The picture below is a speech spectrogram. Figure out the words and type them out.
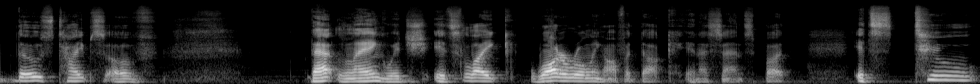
those types of that language, it's like water rolling off a duck in a sense, but it's too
